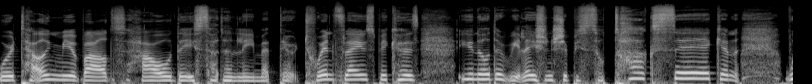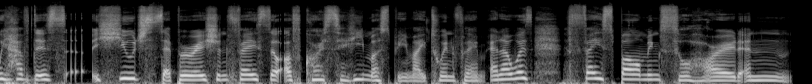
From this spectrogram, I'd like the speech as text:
were telling me about how they suddenly met their twin flames because, you know, the relationship is so toxic and we have this uh, huge separation phase. So, of course, he must be my twin flame. And I was face palming so hard and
